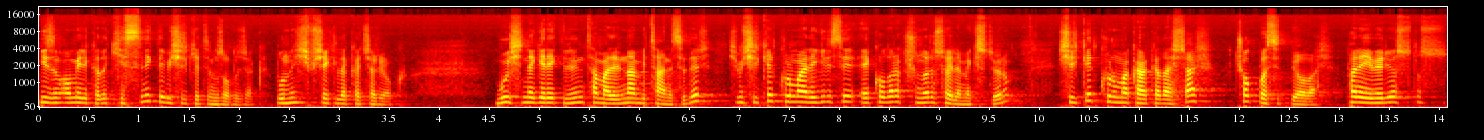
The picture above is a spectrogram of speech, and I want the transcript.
bizim Amerika'da kesinlikle bir şirketimiz olacak. Bunun hiçbir şekilde kaçarı yok. Bu işin de gerekliliğinin temellerinden bir tanesidir. Şimdi şirket kurmayla ilgili ise ek olarak şunları söylemek istiyorum. Şirket kurmak arkadaşlar çok basit bir olay. Parayı veriyorsunuz,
